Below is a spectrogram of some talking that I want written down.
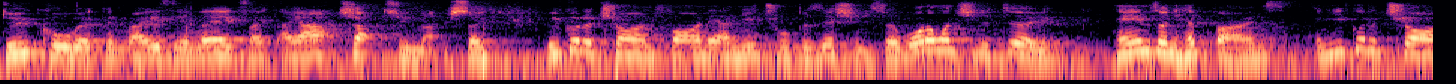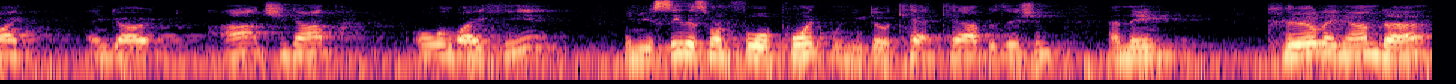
do core work and raise their legs, they, they arch up too much. So we've got to try and find our neutral position. So what I want you to do, hands on your hip bones, and you've got to try and go arching up all the way here. And you see this one four point when you do a cat-cow position and then curling under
